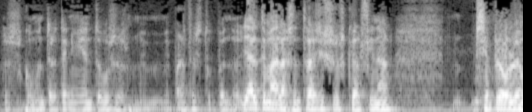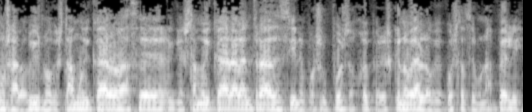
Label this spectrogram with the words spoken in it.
pues como entretenimiento pues es- me, me parece estupendo. Ya el tema de las entradas y eso es que al final siempre volvemos a lo mismo, que está muy caro hacer, que está muy cara la entrada de cine, por supuesto, joder, pero es que no veas lo que cuesta hacer una peli.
